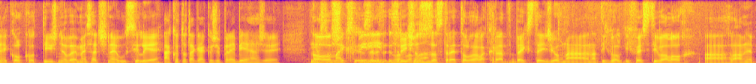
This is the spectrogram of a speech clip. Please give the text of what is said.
niekoľko týždňové, mesačné úsilie. Ako to tak akože prebieha, že No, ja som však Spirit, s, s Ríšom som sa stretol veľakrát v backstageoch na, na tých veľkých festivaloch a hlavne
